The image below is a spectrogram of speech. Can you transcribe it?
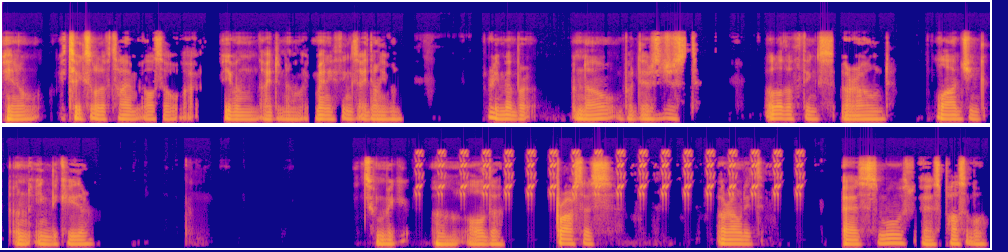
you know it takes a lot of time also uh, even i don't know like many things i don't even remember now but there's just a lot of things around launching an indicator to make um, all the process around it as smooth as possible.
